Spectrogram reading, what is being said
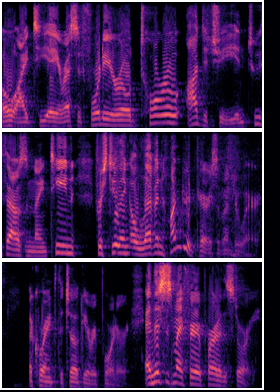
OITA arrested 40 year old Toru Adichie in 2019 for stealing 1,100 pairs of underwear, according to the Tokyo Reporter. And this is my favorite part of the story.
